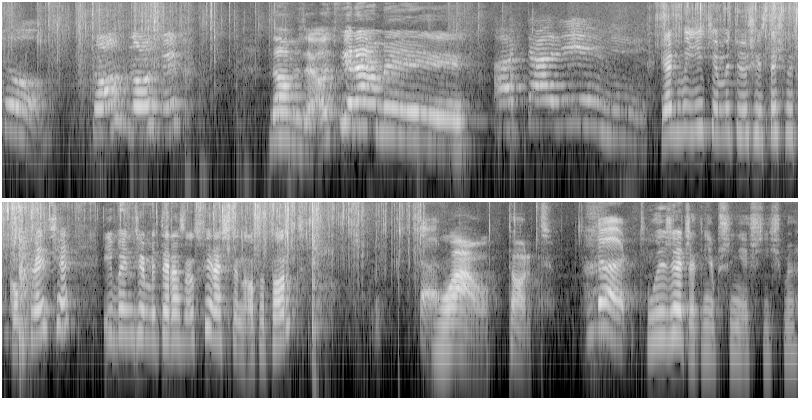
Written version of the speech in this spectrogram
to. No, nożyk. Dobrze, otwieramy. Atalimy. Jak widzicie, my tu już jesteśmy w komplecie i będziemy teraz otwierać ten oto tort. Tort. Wow, tort. Tort. Łyżeczek nie przynieśliśmy.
